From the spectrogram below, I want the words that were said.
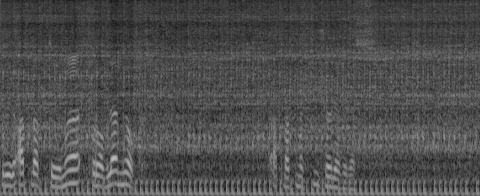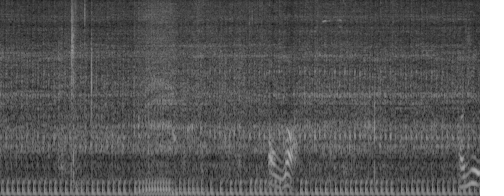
Şurayı atlattığımı problem yok. Atlatmak için şöyle yapacağız. Allah. Hacı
